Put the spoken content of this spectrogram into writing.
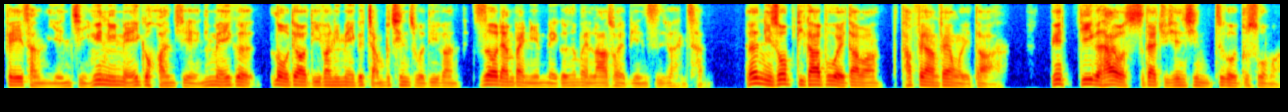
非常严谨，因为你每一个环节，你每一个漏掉的地方，你每一个讲不清楚的地方，之后两百年每个人都把你拉出来鞭尸，就很惨。但是你说笛卡尔不伟大吗？他非常非常伟大，因为第一个他有时代局限性，这个我不说嘛。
